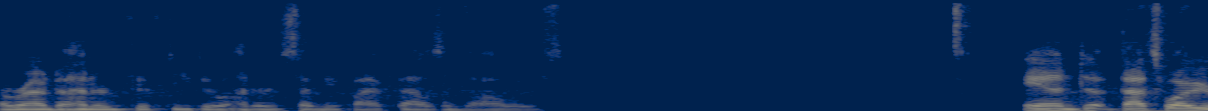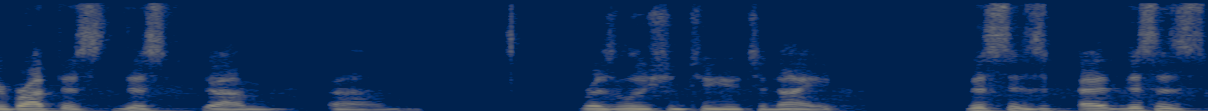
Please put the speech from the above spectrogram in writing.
around 150 to 175 thousand dollars. And that's why we brought this this um, um, resolution to you tonight. This is uh, this is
